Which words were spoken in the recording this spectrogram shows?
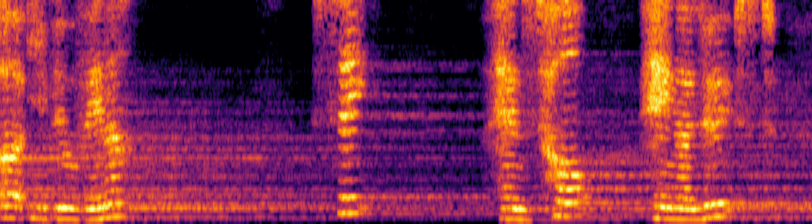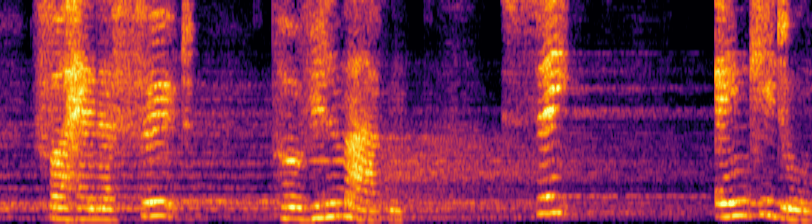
og I blev venner. Se, hans hår hænger løst, for han er født på vildmarken. Se, Enkidu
